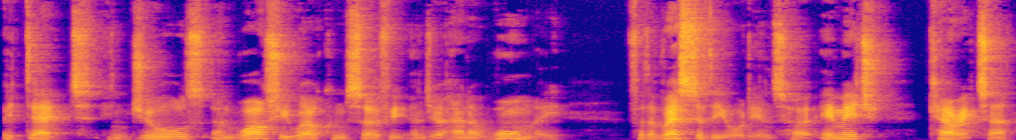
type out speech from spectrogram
bedecked in jewels, and while she welcomed Sophie and Johanna warmly, for the rest of the audience her image, character,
